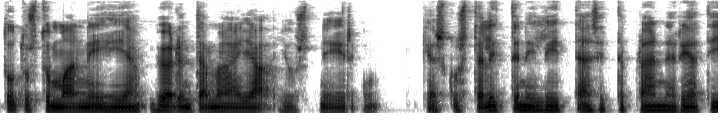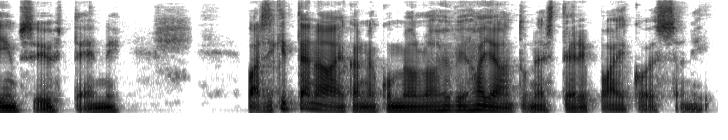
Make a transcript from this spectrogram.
tutustumaan niihin ja hyödyntämään ja just niin, kun keskustelitte, niin liittää sitten Planner ja Teams yhteen, niin varsinkin tänä aikana, kun me ollaan hyvin hajaantuneesti eri paikoissa, niin,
